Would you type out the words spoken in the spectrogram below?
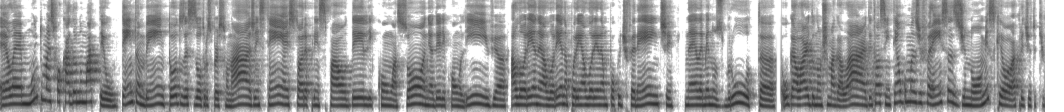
ela é muito mais focada no Mateu. Tem também todos esses outros personagens, tem a história principal dele com a Sônia, dele com a Olivia. A Lorena é a Lorena, porém a Lorena é um pouco diferente né? Ela é menos bruta, o Galardo não chama Galardo. Então, assim, tem algumas diferenças de nomes que eu acredito que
